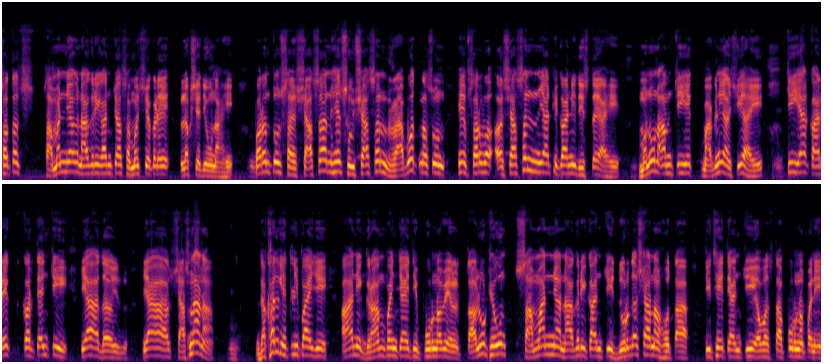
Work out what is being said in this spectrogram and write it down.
सतत सामान्य नागरिकांच्या समस्येकडे लक्ष देऊन आहे. परंतु शासन हे सुशासन राबवत नसून हे सर्व अशासन या ठिकाणी दिसते आहे. म्हणून आमची एक मागणी अशी आहे की या कार्यकर्त्यांची या द- या शासनानं दखल घेतली पाहिजे आणि ग्रामपंचायती पूर्ण वेळ चालू ठेवून सामान्य नागरिकांची दुर्दशा न होता तिथे त्यांची अवस्था पूर्णपणे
